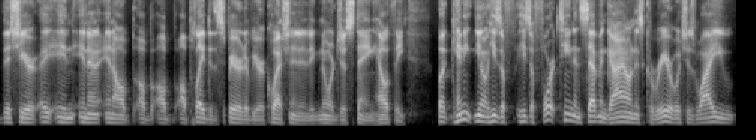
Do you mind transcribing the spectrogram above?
this year in in a and I'll, I'll I'll play to the spirit of your question and ignore just staying healthy. But can he, you know, he's a he's a 14 and 7 guy on his career, which is why you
